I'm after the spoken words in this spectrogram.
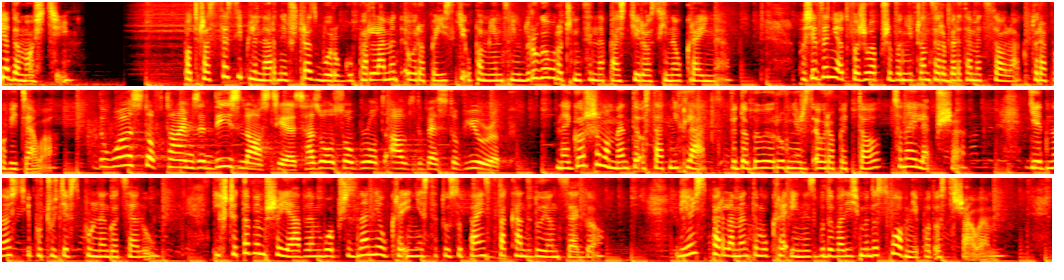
Wiadomości. Podczas sesji plenarnej w Strasburgu Parlament Europejski upamiętnił drugą rocznicę napaści Rosji na Ukrainę. Posiedzenie otworzyła przewodnicząca Roberta Metsola, która powiedziała: The worst of times in these last years has also brought out the best of Europe. Najgorsze momenty ostatnich lat wydobyły również z Europy to, co najlepsze jedność i poczucie wspólnego celu. Ich szczytowym przejawem było przyznanie Ukrainie statusu państwa kandydującego. Więź z parlamentem Ukrainy zbudowaliśmy dosłownie pod ostrzałem.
